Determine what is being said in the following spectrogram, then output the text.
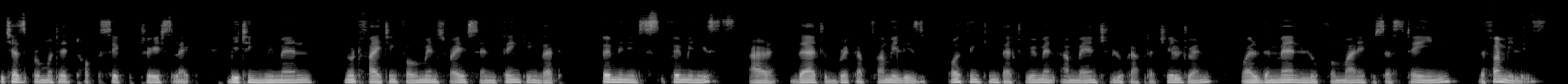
which has promoted toxic traits like beating women, not fighting for women's rights, and thinking that Feminists, feminists are there to break up families or thinking that women are meant to look after children while the men look for money to sustain the families.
